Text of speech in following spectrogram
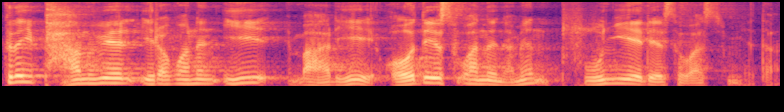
근데 이 바누엘이라고 하는 이 말이 어디에서 왔느냐면 분이엘에서 왔습니다.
